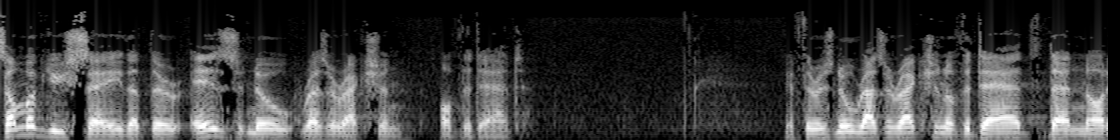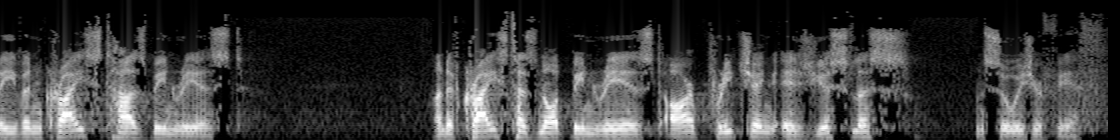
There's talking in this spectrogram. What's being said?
some of you say that there is no resurrection of the dead? If there is no resurrection of the dead, then not even Christ has been raised. And if Christ has not been raised, our preaching is useless, and so is your faith.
